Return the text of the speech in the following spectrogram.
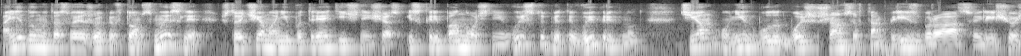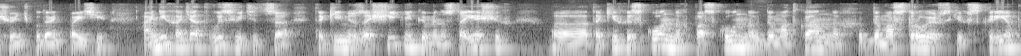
Они думают о своей жопе в том смысле, что чем они патриотичнее сейчас и скрипоноснее выступят и выкрикнут, тем у них будут больше шансов там переизбраться или еще что-нибудь куда-нибудь пойти. Они хотят высветиться такими защитниками настоящих э, таких исконных, посконных, домотканных, домостроевских скреп,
